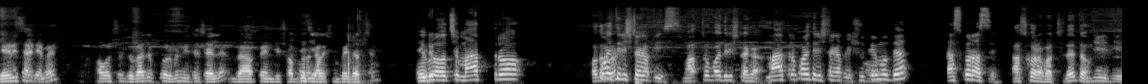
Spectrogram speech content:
লেডিস আইটেমের অবশ্যই যোগাযোগ করবেন নিতে চাইলে। ব্রা প্যান্টি সব কালেকশন পেয়ে যাচ্ছেন। এগুলো হচ্ছে মাত্র পঁয়ত্রিশ টাকা পিস মাত্র পঁয়ত্রিশ টাকা? মাত্র পঁয়ত্রিশ টাকা পিস সুতির মধ্যে কাজ করা আছে? কাজ করা পাচ্ছে তাই তো? জি জি।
